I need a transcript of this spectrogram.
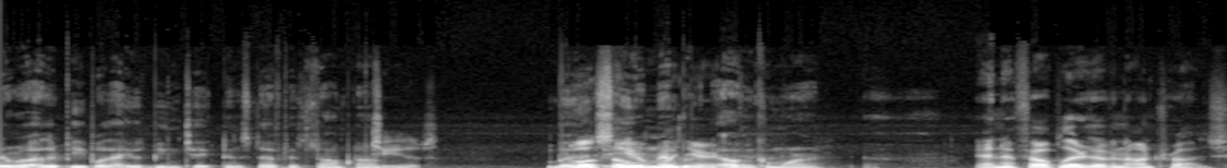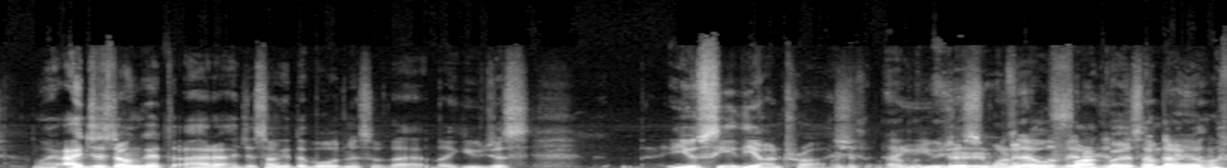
there were other people that he was being kicked and stuff and stomped on. Jesus. But Well, so he when remembered you're- Alvin Kamara. NFL players have an entourage. Like I just don't get. The, I, I just don't get the boldness of that. Like you just you see the entourage. Just Like you just want to go elevator, fuck with somebody. guy With,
